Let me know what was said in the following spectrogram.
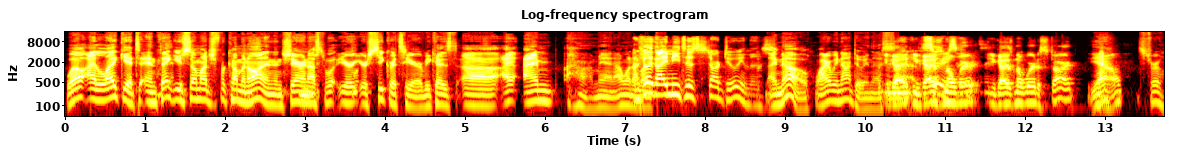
Well, I like it, and thank you so much for coming on and, and sharing us what your your secrets here. Because uh, I I'm oh man, I want to. I feel like I need to start doing this. I know. Why are we not doing this? You guys, you guys know where you guys know where to start. yeah, now. it's true.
